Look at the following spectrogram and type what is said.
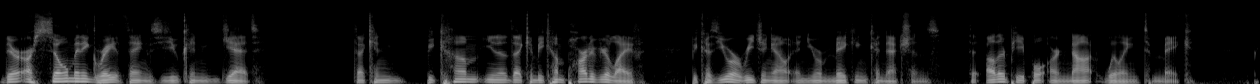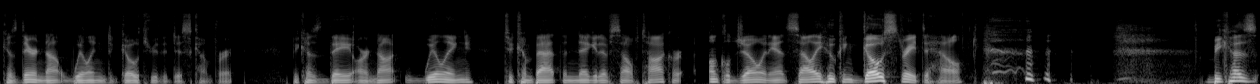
there are so many great things you can get that can become, you know, that can become part of your life because you are reaching out and you're making connections that other people are not willing to make because they're not willing to go through the discomfort because they are not willing to combat the negative self talk or Uncle Joe and Aunt Sally who can go straight to hell. because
